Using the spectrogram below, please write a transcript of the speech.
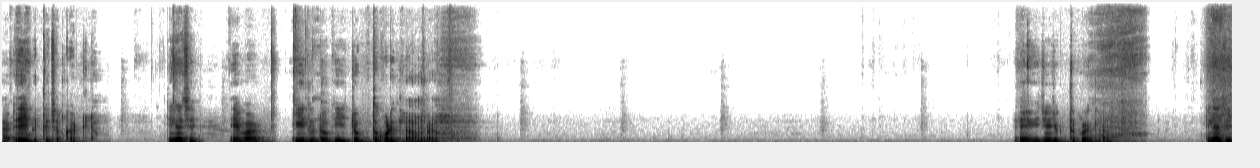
আর এই বৃত্তচাপ কাটলাম। ঠিক আছে? এবার এই দুটোকেই যুক্ত করে দিলাম আমরা। এই যে যুক্ত করে দিলাম। ঠিক আছে?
